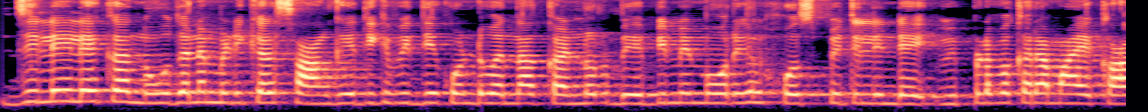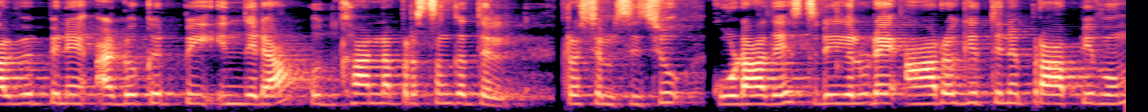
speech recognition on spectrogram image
ജില്ലയിലേക്ക് നൂതന മെഡിക്കൽ സാങ്കേതിക വിദ്യ കൊണ്ടുവന്ന കണ്ണൂർ ബേബി മെമ്മോറിയൽ ഹോസ്പിറ്റലിന്റെ വിപ്ലവകരമായ കാൽവെപ്പിനെ അഡ്വക്കേറ്റ് പി ഇന്ദിര ഉദ്ഘാടന പ്രസംഗത്തിൽ പ്രശംസിച്ചു. കൂടാതെ സ്ത്രീകളുടെ ആരോഗ്യത്തിന് പ്രാപ്യവും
